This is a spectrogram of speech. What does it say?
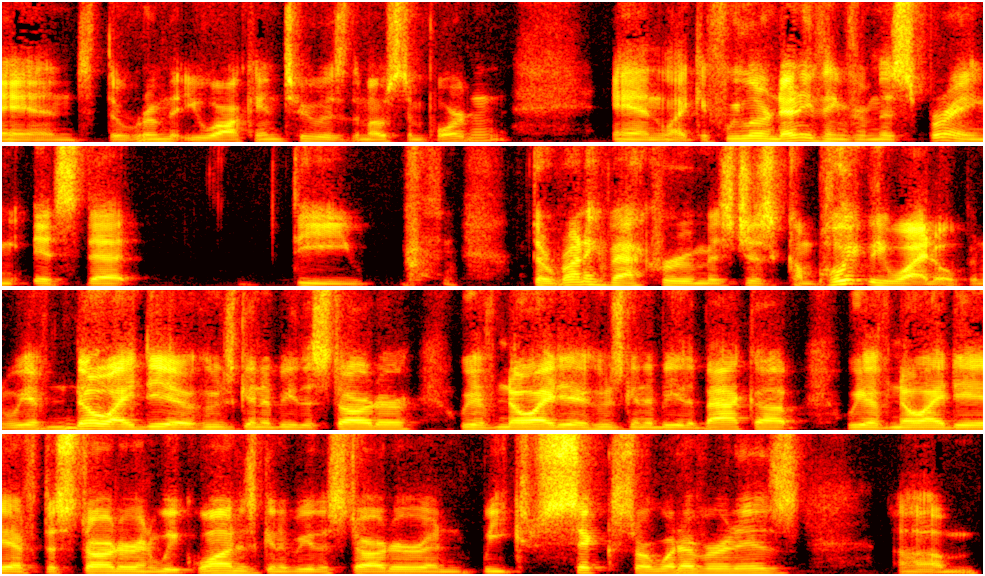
and the room that you walk into is the most important. And like if we learned anything from this spring, it's that the the running back room is just completely wide open. We have no idea who's going to be the starter. We have no idea who's going to be the backup. We have no idea if the starter in week one is going to be the starter in week six or whatever it is. Um,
